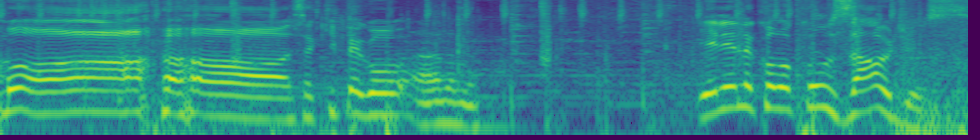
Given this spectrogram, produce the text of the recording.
Nossa, aqui pegou... E ele ainda colocou os áudios.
